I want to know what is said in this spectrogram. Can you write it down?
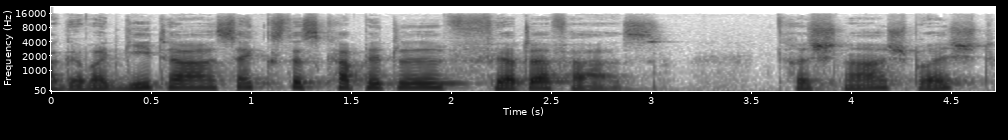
Bhagavad Gita, sechstes Kapitel, vierter Vers. Krishna spricht,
